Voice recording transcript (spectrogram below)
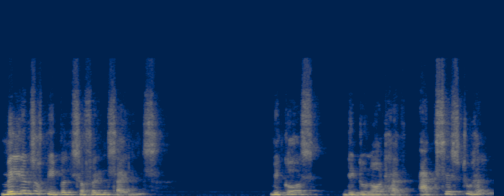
Millions of people suffer in silence because they do not have access to help.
